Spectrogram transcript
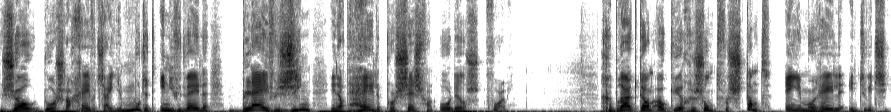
zo doorslaggevend zijn. Je moet het individuele blijven zien in dat hele proces van oordeelsvorming. Gebruik dan ook je gezond verstand en je morele intuïtie.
